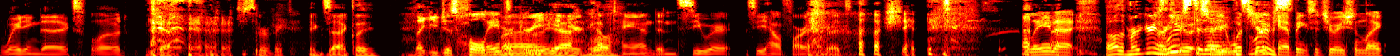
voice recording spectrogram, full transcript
waiting to explode. Yeah. Just perfect. Exactly. Like you just hold Lane- mercury Uh, yeah, in your cupped well- hand and see where see how far it spreads. oh shit. Lane, uh, Oh, the mercury's are loose you, today. so you, what's It's your loose. camping situation like,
